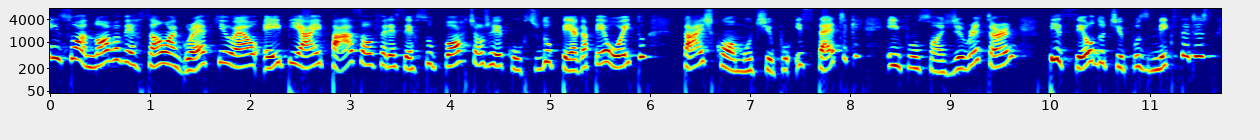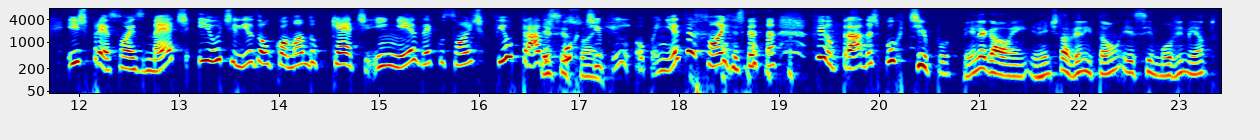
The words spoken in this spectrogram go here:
Em sua nova versão, a GraphQL API passa a oferecer suporte aos recursos do PHP 8, tais como o tipo static em funções de return, pseudotipos mixed, expressões match e utiliza o comando cat em execuções filtradas exceções. por tipo. Em, opa, em exceções filtradas por tipo. Bem legal, hein? E a gente está vendo então esse movimento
